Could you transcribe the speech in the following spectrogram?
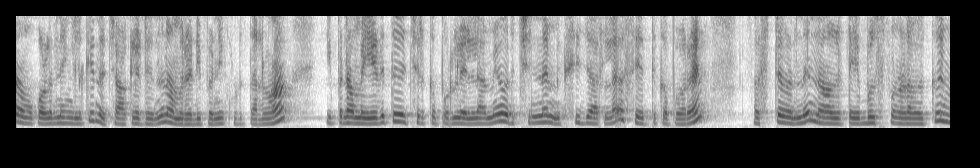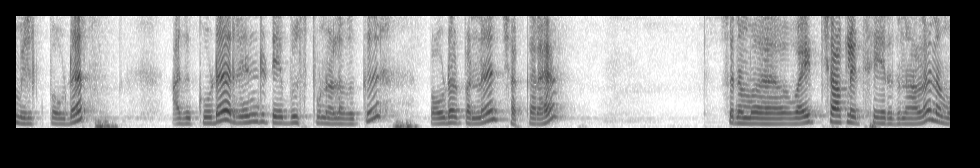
நம்ம குழந்தைங்களுக்கு இந்த சாக்லேட் வந்து நம்ம ரெடி பண்ணி கொடுத்துர்லாம் இப்போ நம்ம எடுத்து வச்சுருக்க பொருள் எல்லாமே ஒரு சின்ன மிக்சி ஜாரில் சேர்த்துக்க போகிறேன் ஃபஸ்ட்டு வந்து நாலு டேபிள் ஸ்பூன் அளவுக்கு மில்க் பவுடர். அது கூட ரெண்டு டேபிள் ஸ்பூன் அளவுக்கு பவுடர் பண்ண சர்க்கரை ஸோ நம்ம ஒயிட் சாக்லேட் செய்கிறதுனால நம்ம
